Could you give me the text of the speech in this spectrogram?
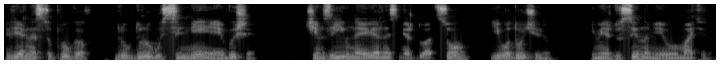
Верность супругов друг другу сильнее и выше, чем взаимная верность между отцом и его дочерью и между сыном и его матерью.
